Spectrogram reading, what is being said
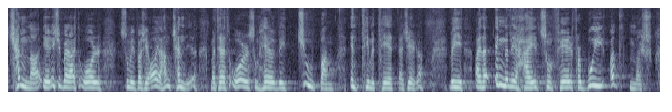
kjenne er ikke bare et år som vi bare sier, ja, han kjenner jeg, men det er et år som har vi tjupan intimitet å gjøre. Vi er en innelighet som fer forbi all mørk.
